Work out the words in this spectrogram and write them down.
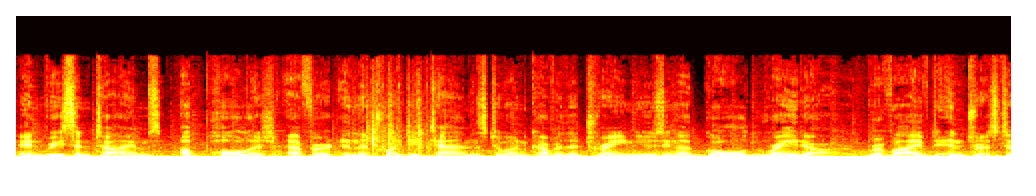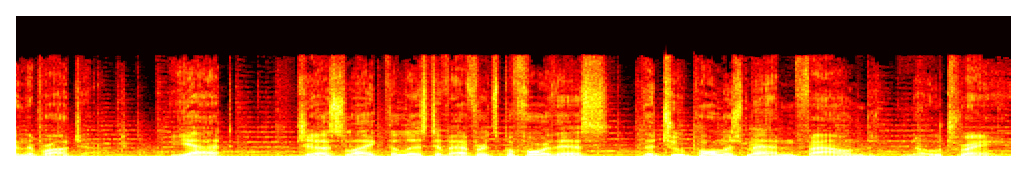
In recent times, a Polish effort in the 2010s to uncover the train using a gold radar revived interest in the project. Yet, just like the list of efforts before this, the two Polish men found no train.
